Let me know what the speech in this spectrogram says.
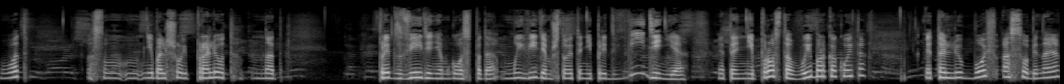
Вот небольшой пролет над предвидением Господа. Мы видим, что это не предвидение, это не просто выбор какой-то, это любовь особенная,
